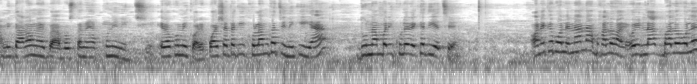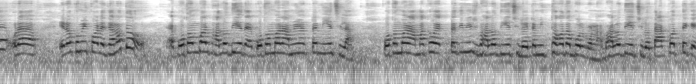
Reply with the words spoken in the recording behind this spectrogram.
আমি দাঁড়াও না ব্যবস্থা আমি এক্ষুনি নিচ্ছি। এরকমই করে। পয়সাটা কি খোলাম খাচ্ছি নাকি হ্যাঁ? দু নাম্বারই খুলে রেখে দিয়েছে। অনেকে বলে, না না, ভালো হয়। ওই লাখ ভালো হলে ওরা এরকমই করে, জানো তো? প্রথমবার ভালো দিয়ে দেয়। প্রথমবার আমিও একটা নিয়েছিলাম। প্রথমবার আমাকেও একটা জিনিস ভালো দিয়েছিল, এটা মিথ্যা কথা বলব না, ভালো দিয়েছিল। তারপর থেকে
